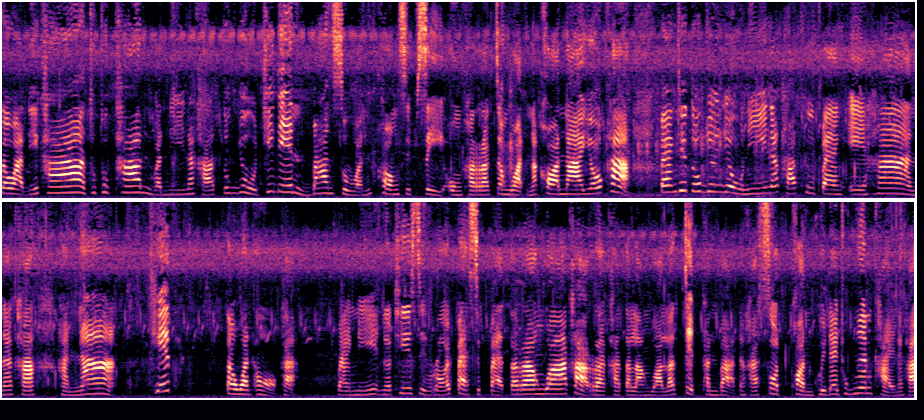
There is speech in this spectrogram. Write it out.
สวัสดีค่ะ ทุกๆทท่านวันนี้นะคะ ตุ๊กอยู่ที่ดินบ้านสวนคลอง 14 องครักษ์จังหวัดนครนายกค่ะ แปลงที่ตุ๊กยืนอยู่นี้นะคะ คือแปลง A5 นะคะ หันหน้าทิศตะวันออกค่ะ ลงนี้เนื้อที่ 488 ตารางวาค่ะ ราคาตารางวาละ 7,000 บาทนะคะ สดผ่อนคุยได้ทุกเงื่อนไขนะคะ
